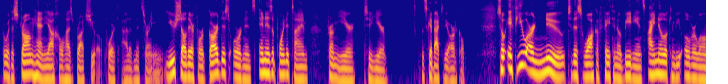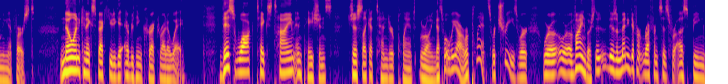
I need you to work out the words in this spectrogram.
For with a strong hand Yahweh has brought you forth out of Mitzrayim. You shall therefore guard this ordinance in his appointed time from year to year. Let's get back to the article. So, if you are new to this walk of faith and obedience, I know it can be overwhelming at first. No one can expect you to get everything correct right away. This walk takes time and patience, just like a tender plant growing. That's what we are. We're plants. We're trees. We're we're a, we're a vine bush. There's a many different references for us being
